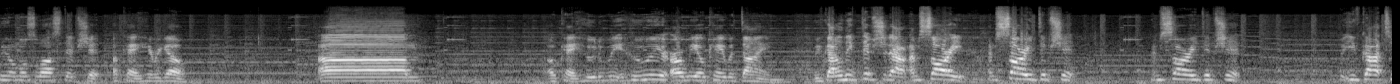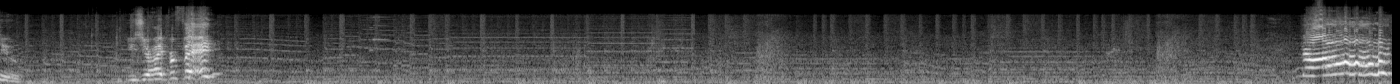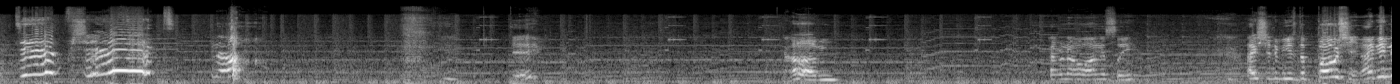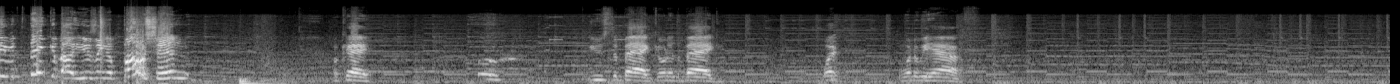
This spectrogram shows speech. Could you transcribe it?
We almost lost dipshit. Okay, here we go. Um. Okay, who do we? Who are we okay with dying? We've got to leave dipshit out. I'm sorry. I'm sorry, dipshit. I'm sorry, dipshit. But you've got to. Use your hyper fang. I should have used a potion. I didn't even think about using a potion. Okay. Whew. Use the bag. Go to the bag. What? What do we have?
